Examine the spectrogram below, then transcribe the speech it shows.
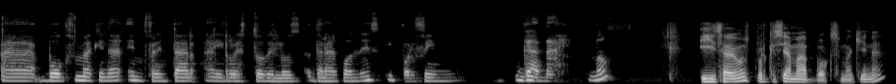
a Vox Máquina enfrentar al resto de los dragones y por fin ganar, ¿no? ¿Y sabemos por qué se llama Vox Máquina?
